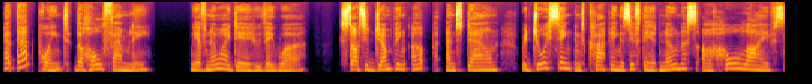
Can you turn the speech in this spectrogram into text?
At that point, the whole family, we have no idea who they were, started jumping up and down, rejoicing and clapping as if they had known us our whole lives.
